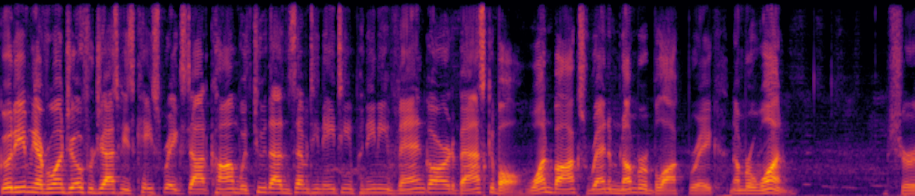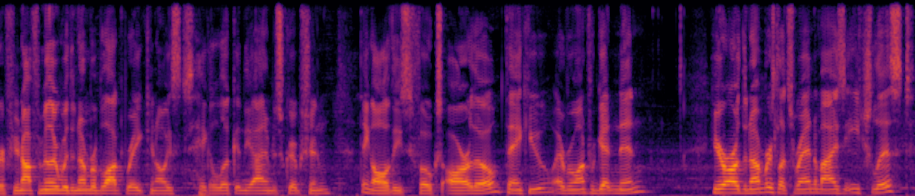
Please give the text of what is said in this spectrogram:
Good evening, everyone. Joe for jaspyscasebreaks.com with 2017-18 Panini Vanguard Basketball. One box, random number block break, number one. I'm sure if you're not familiar with the number block break, you can always take a look in the item description. I think all these folks are, though. Thank you, everyone, for getting in. Here are the numbers. Let's randomize each list.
